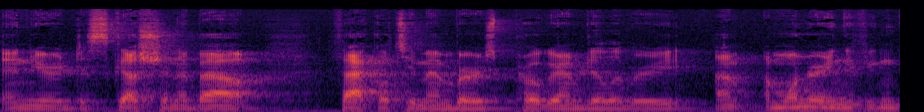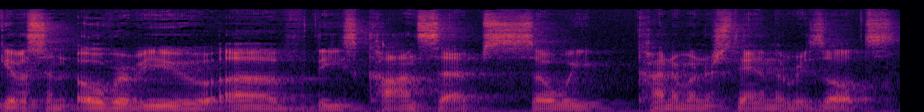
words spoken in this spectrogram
in your discussion about faculty members, program delivery. I'm, I'm wondering if you can give us an overview of these concepts so we kind of understand the results.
